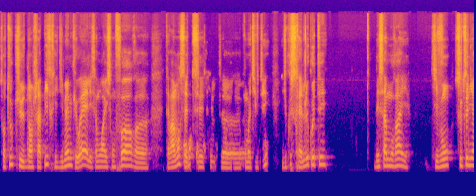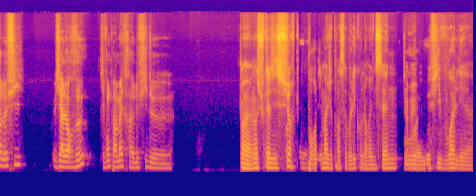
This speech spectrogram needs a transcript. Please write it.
Surtout que dans le chapitre, il dit même que ouais, les samouraïs sont forts, euh, t'as vraiment cette, cette, cette, euh, combativité. Et du coup, ce serait le côté des samouraïs qui vont soutenir Luffy via leurs vœux, qui vont permettre à Luffy de. Ouais, non, je suis quasi sûr que pour l'image et pour la symbolique, on aura une scène où euh, Luffy voit les, euh,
